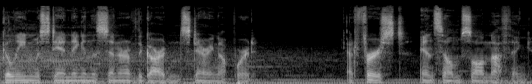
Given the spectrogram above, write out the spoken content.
Galeen was standing in the center of the garden, staring upward. At first, Anselm saw nothing.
